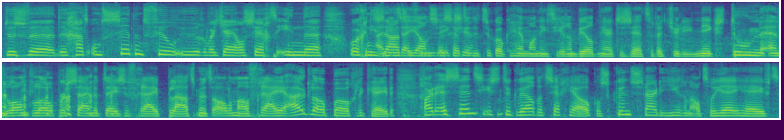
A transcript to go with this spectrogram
Dus we, er gaat ontzettend veel uren, wat jij al zegt, in uh, organisatie. Anita Jansen, ik zit natuurlijk ook helemaal niet hier een beeld neer te zetten... dat jullie niks doen en landlopers zijn op deze vrijplaats... met allemaal vrije uitloopmogelijkheden. Maar de essentie is natuurlijk wel, dat zeg jij ook als kunstenaar... die hier een atelier heeft,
